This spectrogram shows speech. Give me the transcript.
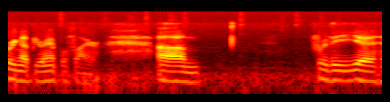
bring up your amplifier. Um, for the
